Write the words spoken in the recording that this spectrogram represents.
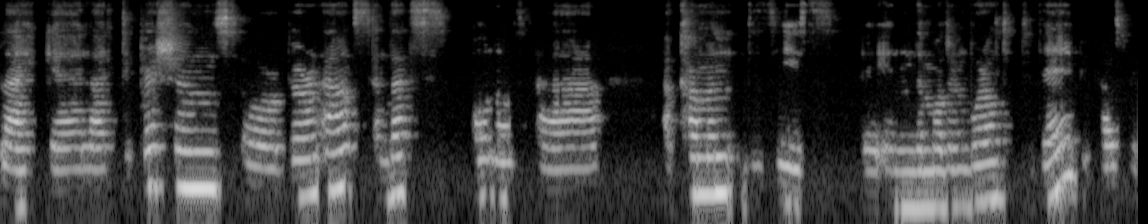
like uh, like depressions or burnouts, and that's almost uh, a common disease in the modern world today because we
